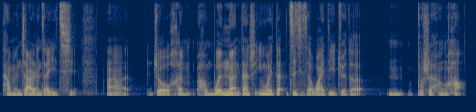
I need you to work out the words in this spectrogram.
他们家人在一起，啊，就很很温暖。但是因为在自己在外地，觉得嗯不是很好。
